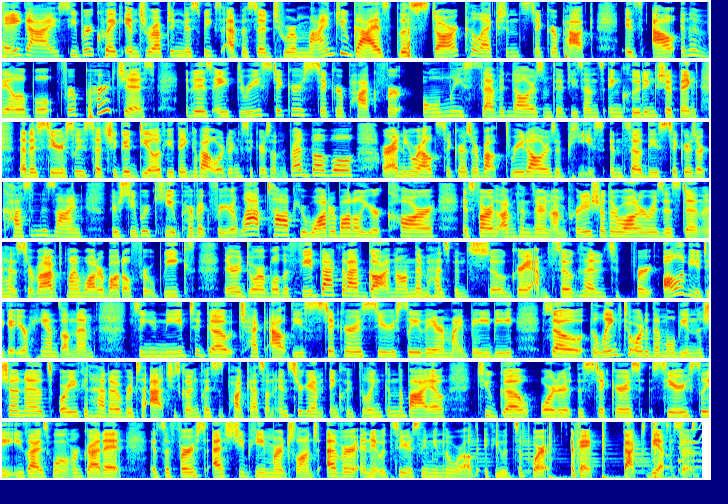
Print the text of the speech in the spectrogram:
Hey guys, super quick interrupting this week's episode to remind you guys the Star Collection sticker pack is out and available for purchase. It is a three sticker sticker pack for only $7.50, including shipping. That is seriously such a good deal. If you think about ordering stickers on Redbubble or anywhere else, stickers are about $3 a piece. And so these stickers are custom designed. They're super cute, perfect for your laptop, your water bottle, your car. As far as I'm concerned, I'm pretty sure they're water resistant and has survived my water bottle for weeks. They're adorable. The feedback that I've gotten on them has been so great. I'm so excited to, for all of you to get your hands on them. So you need to go check out these stickers. Seriously, they are my baby. So the link to order them will be in the show notes, or you can head over to at She's Going Places podcast on Instagram and click the link in the bio to go order the stickers. Seriously, you guys won't regret it. It's the first SGP merch launch ever, and it would seriously mean the world if you would support. Okay, back to the episode.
